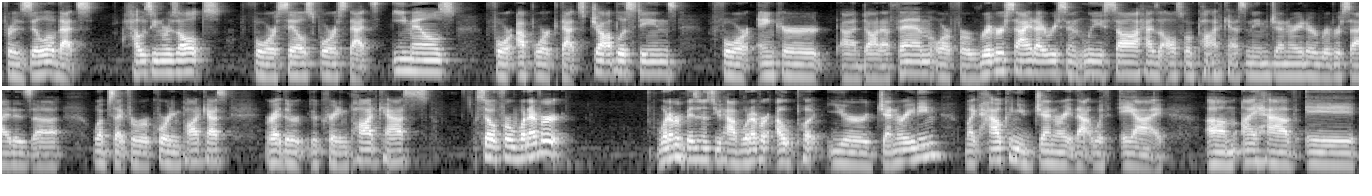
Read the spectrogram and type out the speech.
for Zillow that's housing results, for Salesforce that's emails, for Upwork that's job listings, for anchor.fm uh, or for Riverside, I recently saw has also a podcast name generator. Riverside is a website for recording podcasts, right? They're, they're creating podcasts. So for whatever whatever business you have, whatever output you're generating, like how can you generate that with AI? Um, I have a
